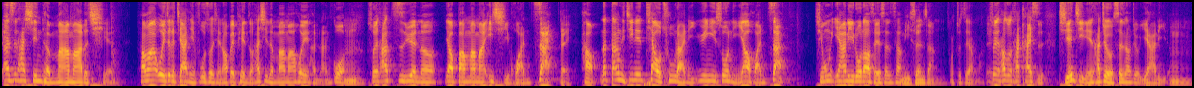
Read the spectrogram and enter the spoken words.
但是他心疼妈妈的钱。他妈为这个家庭付出钱，然后被骗走，他心疼妈妈会很难过，嗯，所以他自愿呢要帮妈妈一起还债。对，好，那当你今天跳出来，你愿意说你要还债，请问压力落到谁身上？你身上，我，就这样嘛。所以他说他开始前几年他就有身上就有压力了，嗯，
